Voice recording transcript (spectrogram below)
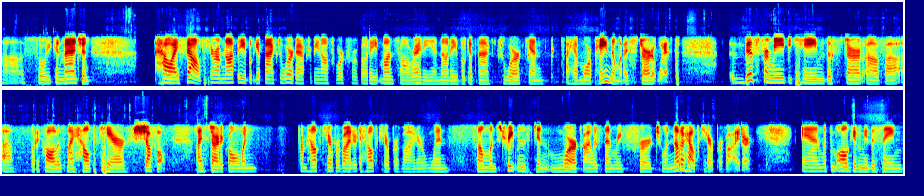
Uh, so you can imagine how I felt. Here I'm not able to get back to work after being off work for about eight months already and not able to get back to work, and I have more pain than what I started with this for me became the start of uh, uh, what I call is my healthcare shuffle. I started going when, from healthcare provider to healthcare provider. When someone's treatments didn't work, I was then referred to another healthcare provider. And with them all giving me the same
